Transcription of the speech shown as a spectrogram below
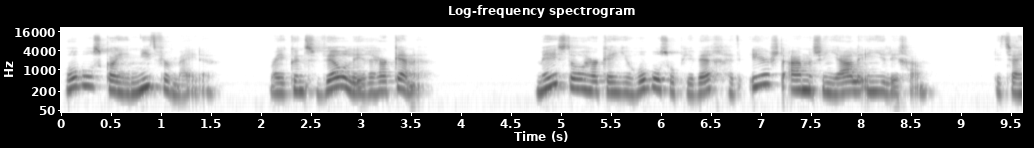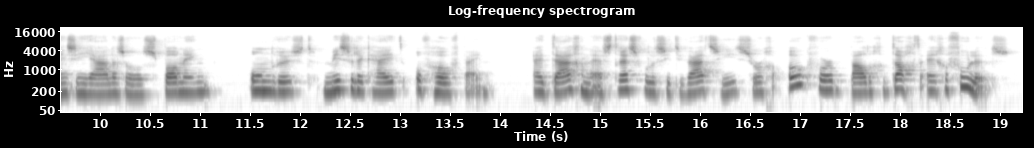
Hobbels kan je niet vermijden, maar je kunt ze wel leren herkennen. Meestal herken je hobbels op je weg het eerste aan de signalen in je lichaam. Dit zijn signalen zoals spanning, onrust, misselijkheid of hoofdpijn. Uitdagende en stressvolle situaties zorgen ook voor bepaalde gedachten en gevoelens.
